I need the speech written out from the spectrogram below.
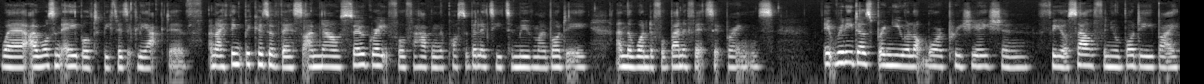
where I wasn't able to be physically active, and I think because of this, I'm now so grateful for having the possibility to move my body and the wonderful benefits it brings. It really does bring you a lot more appreciation for yourself and your body by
